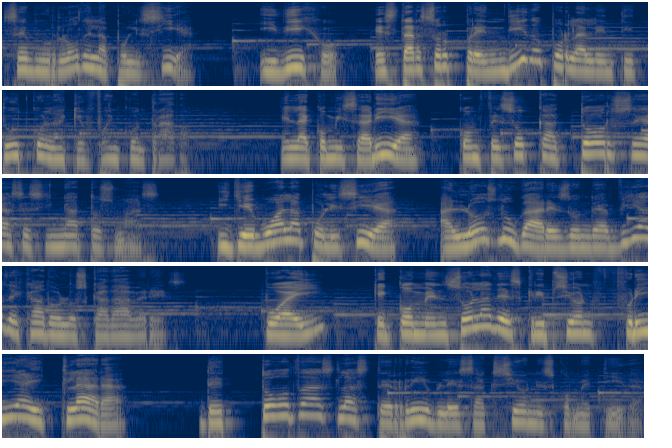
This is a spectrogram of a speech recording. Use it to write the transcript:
se burló de la policía y dijo estar sorprendido por la lentitud con la que fue encontrado. En la comisaría confesó 14 asesinatos más y llevó a la policía a los lugares donde había dejado los cadáveres. Fue ahí que comenzó la descripción fría y clara de todas las terribles acciones cometidas.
